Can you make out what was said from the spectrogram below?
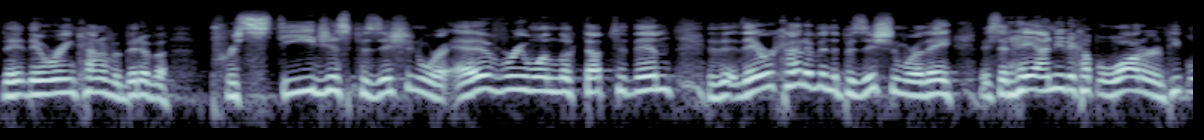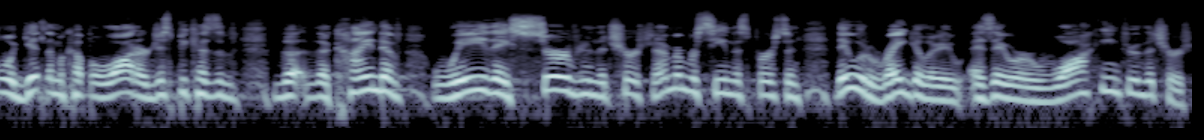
They, they were in kind of a bit of a prestigious position where everyone looked up to them. They were kind of in the position where they, they said, Hey, I need a cup of water, and people would get them a cup of water just because of the, the kind of way they served in the church. And I remember seeing this person, they would regularly, as they were walking through the church,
